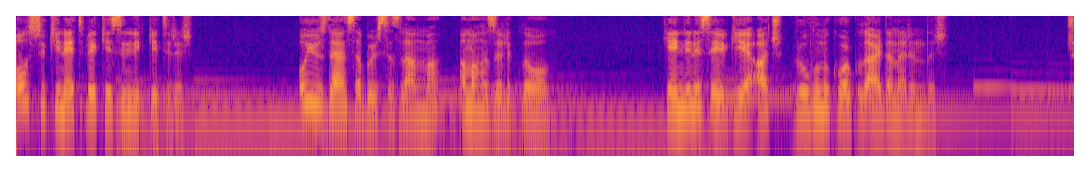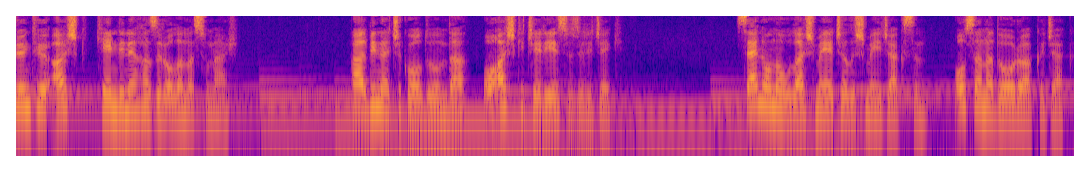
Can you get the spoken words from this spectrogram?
O sükunet ve kesinlik getirir. O yüzden sabırsızlanma, ama hazırlıklı ol. Kendini sevgiye aç, ruhunu korkulardan arındır. Çünkü aşk, kendine hazır olana sunar. Kalbin açık olduğunda, o aşk içeriye süzülecek. Sen ona ulaşmaya çalışmayacaksın, o sana doğru akacak.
